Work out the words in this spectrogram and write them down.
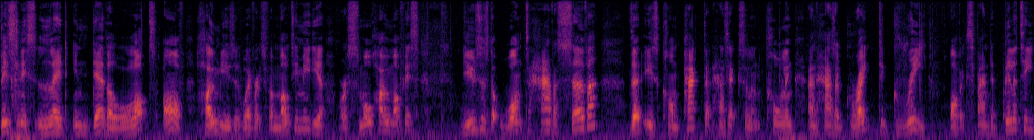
business led endeavor. Lots of home users, whether it's for multimedia or a small home office, users that want to have a server that is compact, that has excellent cooling, and has a great degree of expandability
